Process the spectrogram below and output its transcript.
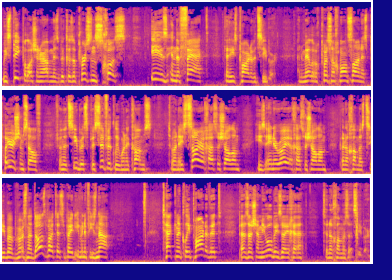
we speak b'lashon rabbim is because a person's chus is in the fact that he's part of a tzibur. And a person Chmal has pirish himself from the tzibur specifically when it comes to an eish tzarech chas v'shalom. He's ein eroya chas v'shalom ben a chamas tzibur. A person that does participate, even if he's not technically part of it, Bez Hashem, he will be zeiche to nechamas tzibur.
